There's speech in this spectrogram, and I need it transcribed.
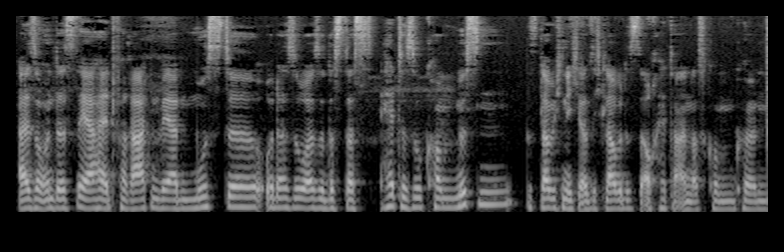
Also und dass er halt verraten werden musste oder so, also dass das hätte so kommen müssen, das glaube ich nicht. Also ich glaube, dass es auch hätte anders kommen können.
